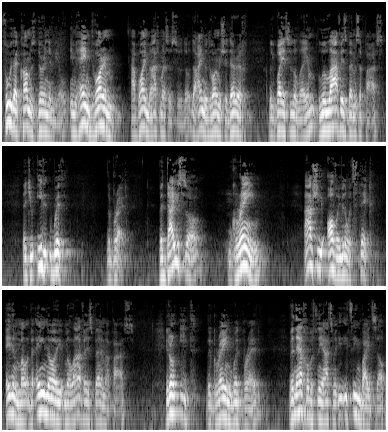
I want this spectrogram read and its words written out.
food that comes during the meal. Imheim dvarim haboyim achmas suda, dahainu dvarim shederech l'gbay suda leim, lulav is that you eat it with the bread. V'daiso, grain, actually ovo, even though it's thick, you don't eat the grain with bread. It's eaten by itself.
